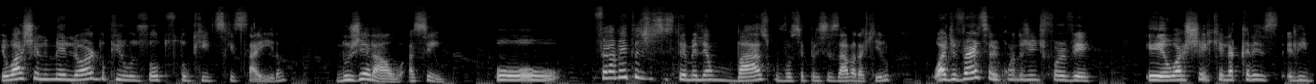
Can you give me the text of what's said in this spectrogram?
eu acho ele melhor do que os outros toolkits que saíram. No geral, assim, o ferramentas de sistema ele é um básico, você precisava daquilo. O Adversary, quando a gente for ver, eu achei que ele, acres... ele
